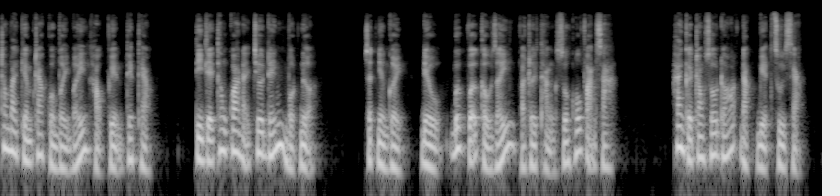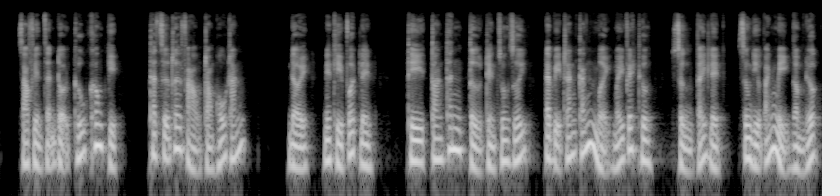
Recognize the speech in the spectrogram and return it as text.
Trong bài kiểm tra của mười mấy học viện tiếp theo, tỷ lệ thông qua lại chưa đến một nửa. Rất nhiều người đều bước vỡ cầu giấy và rơi thẳng xuống hố vạn xa. Hai người trong số đó đặc biệt xui xẻo. Giáo viên dẫn đội cứu không kịp, thật sự rơi vào trong hố rắn. Đợi nên khi vớt lên thì toàn thân từ trên xuống dưới đã bị rắn cắn mười mấy vết thương, sưng tấy lên, sưng như bánh mì ngâm nước.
